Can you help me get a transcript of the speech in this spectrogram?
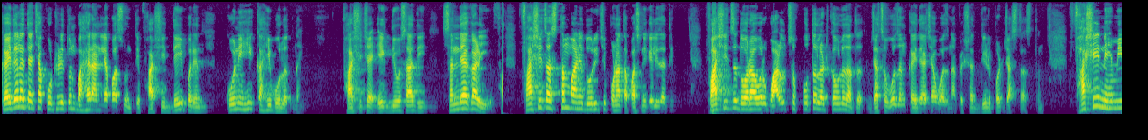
कैद्याला त्याच्या कोठडीतून बाहेर आणल्यापासून ते फाशी देईपर्यंत कोणीही काही बोलत नाही. फाशीच्या एक दिवस आधी संध्याकाळी फाशीचा स्तंभ आणि दोरीची पुन्हा तपासणी केली जाते. फाशीचं दोरावर वाळूचं पोतं लटकवलं जातं ज्याचं वजन कैद्याच्या वजनापेक्षा दीडपट जास्त असतं. फाशी नेहमी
